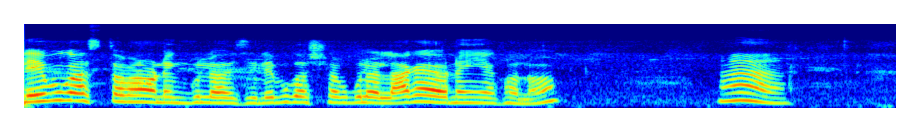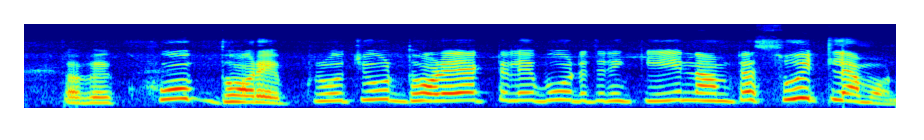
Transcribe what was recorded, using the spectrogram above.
লেবু গাছ তো আমার অনেকগুলো হয়েছে। লেবু গাছ সবগুলো লাগায়ও নেই এখনও। হ্যাঁ তবে খুব ধরে, প্রচুর ধরে একটা লেবু, ওটা জানি কি নামটা? সুইট লেমন।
